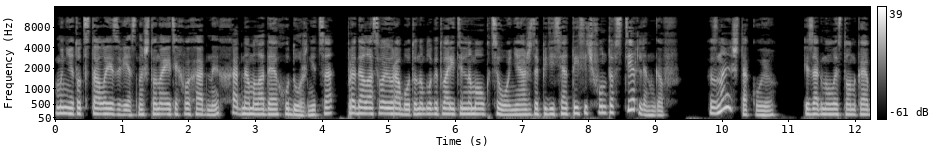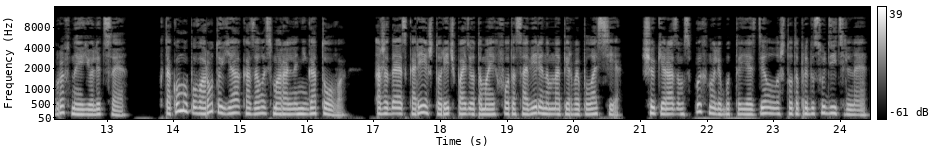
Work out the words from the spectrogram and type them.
Мне тут стало известно, что на этих выходных одна молодая художница продала свою работу на благотворительном аукционе аж за 50 тысяч фунтов стерлингов. Знаешь такую? Изогнулась тонкая бровь на ее лице. К такому повороту я оказалась морально не готова, ожидая скорее, что речь пойдет о моих фото с Авериным на первой полосе. Щеки разом вспыхнули, будто я сделала что-то предосудительное,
